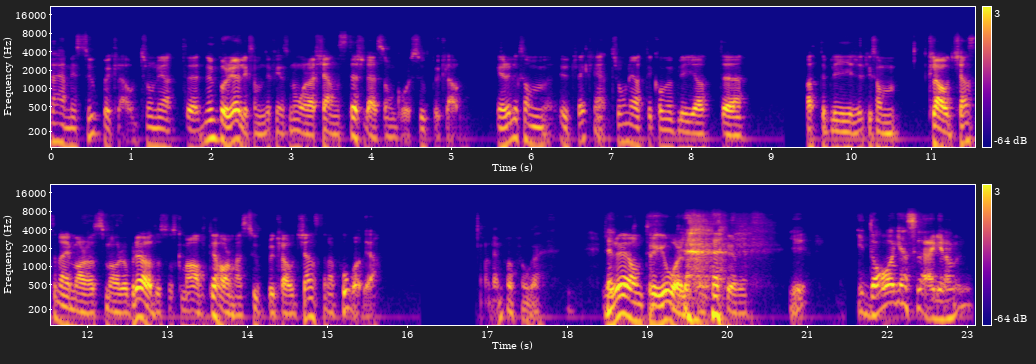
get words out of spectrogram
Det här med Supercloud, tror ni att uh, nu börjar det liksom, det finns några tjänster så där som går Supercloud. Är det liksom utvecklingen? Tror ni att det kommer bli att, uh, att det blir liksom cloudtjänsterna är bara smör och bröd och så ska man alltid ha de här supercloud-tjänsterna på det? Ja, det är en bra fråga. Är det om tre år? Liksom, I, dagens läge, de,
